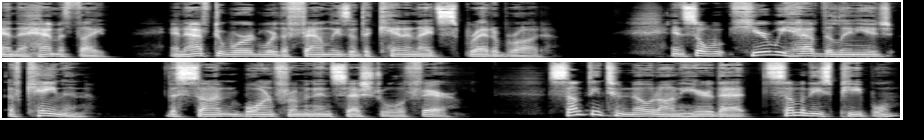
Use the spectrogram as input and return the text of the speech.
and the Hamathite, and afterward were the families of the Canaanites spread abroad. And so here we have the lineage of Canaan, the son born from an ancestral affair. Something to note on here that some of these people,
